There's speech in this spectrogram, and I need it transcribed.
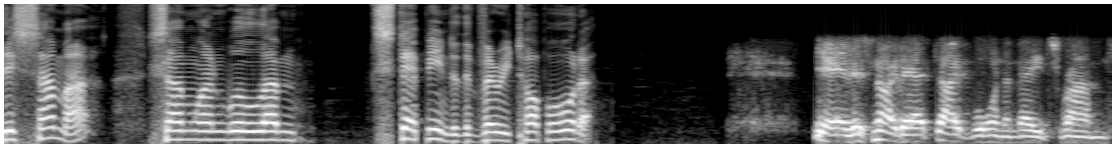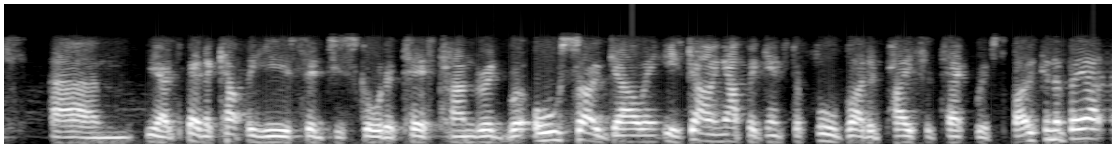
this summer? Someone will um, step into the very top order. Yeah, there's no doubt Dave Warner needs runs. Um, you know, it's been a couple of years since he scored a Test hundred. We're also going. He's going up against a full-blooded pace attack we've spoken about.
